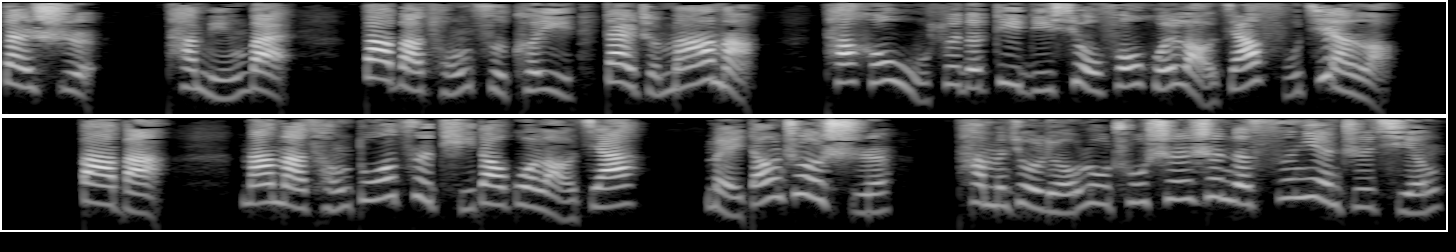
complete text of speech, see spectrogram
但是他明白，爸爸从此可以带着妈妈，他和五岁的弟弟秀峰回老家福建了。爸爸。”妈妈曾多次提到过老家，每当这时，他们就流露出深深的思念之情，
